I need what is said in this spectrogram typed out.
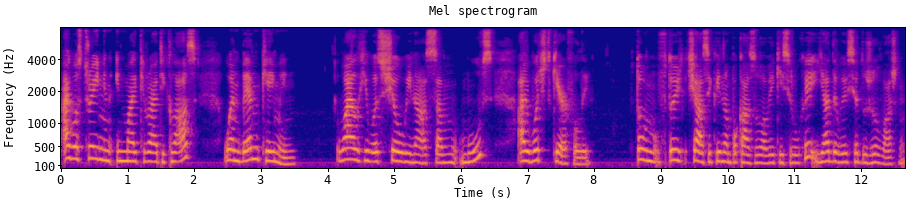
I was training in my karate class when Ben came in. While he was showing us some moves, I watched carefully. В, тому, в той час, як він нам показував якісь рухи, я дивився дуже уважно.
